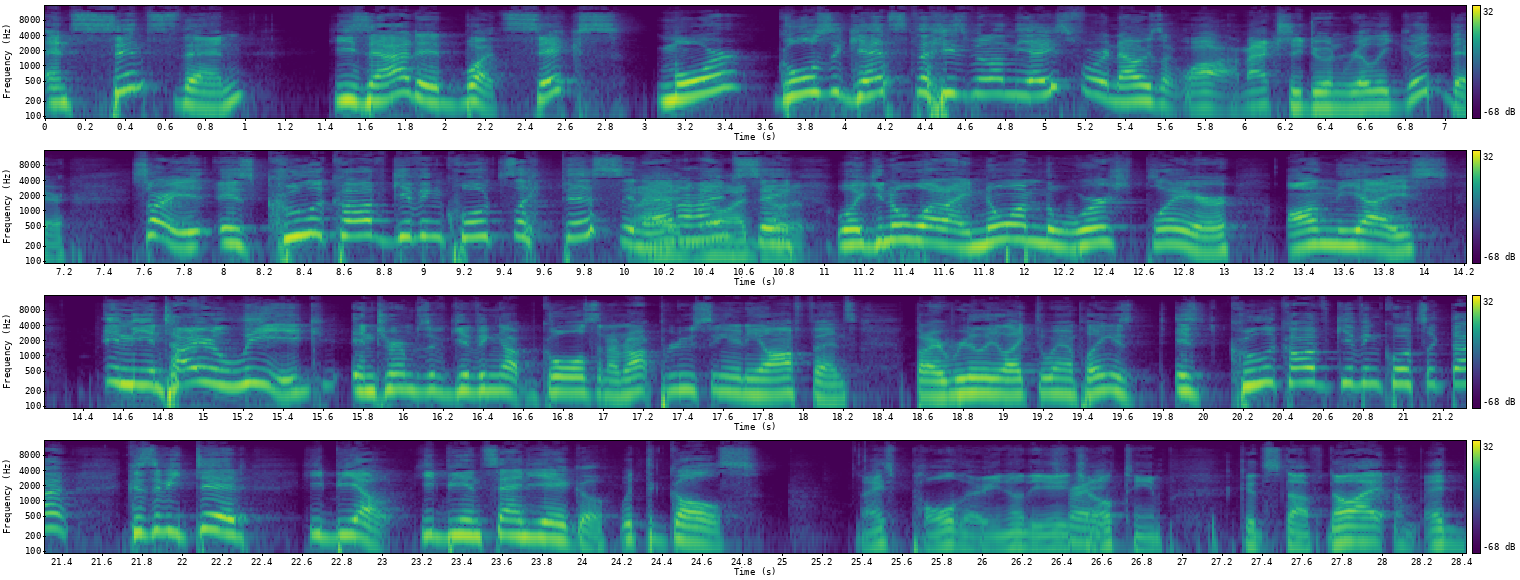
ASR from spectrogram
And since then, he's added what six more goals against that he's been on the ice for. And now he's like, "Wow, I'm actually doing really good there." Sorry, is Kulikov giving quotes like this in I- Anaheim, doubt saying, "Well, you know what? I know I'm the worst player on the ice." In the entire league, in terms of giving up goals, and I'm not producing any offense, but I really like the way I'm playing. Is is Kulikov giving quotes like that? Because if he did, he'd be out. He'd be in San Diego with the Gulls. Nice poll there. You know the That's AHL right. team. Good stuff. No, I, I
